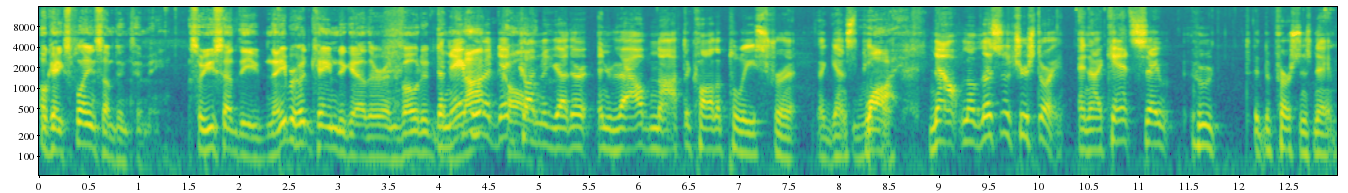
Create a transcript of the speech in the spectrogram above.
Okay, explain something to me. So you said the neighborhood came together and voted. The to neighborhood not did call- come together and vowed not to call the police for it against people. Why? Now, no, this is a true story, and I can't say who the person's name.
